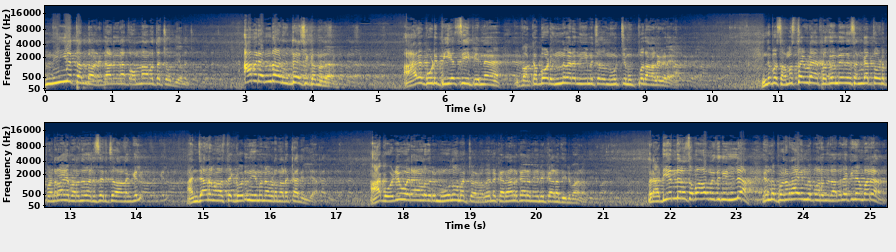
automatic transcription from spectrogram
നീയത്ത് എന്താണ്? ഇതാണ് ഇതിനകത്ത് ഒന്നാമത്തെ ചോദ്യം. അവരെന്താണ് ഉദ്ദേശിക്കുന്നത്? ആകെ കൂടി പി എസ് സി പിന്നെ വക്കം ബോർഡ് ഇന്ന് വരെ നിയമിച്ചത് നൂറ്റി മുപ്പത് ആളുകളെയാണ് ഇന്നിപ്പോ സമസ്തയുടെ പ്രതിനിധി സംഘത്തോട് പിണറായി പറഞ്ഞതനുസരിച്ചതാണെങ്കിൽ അഞ്ചാറ് മാസത്തേക്ക് ഒരു നിയമനം അവിടെ നടക്കാനില്ല. ആകെ ഒഴിവ് വരാനുള്ളത് ഒരു മൂന്നോ മറ്റോ ആണ്. അതിന്റെ കരാർക്കാരെ നിയമിക്കാനാണ് തീരുമാനം. ഒരു അടിയന്തര സ്വഭാവം ഇതിനില്ല എന്ന് പിണറായി എന്ന് പറഞ്ഞില്ല. അതിലേക്ക് ഞാൻ വരാം.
